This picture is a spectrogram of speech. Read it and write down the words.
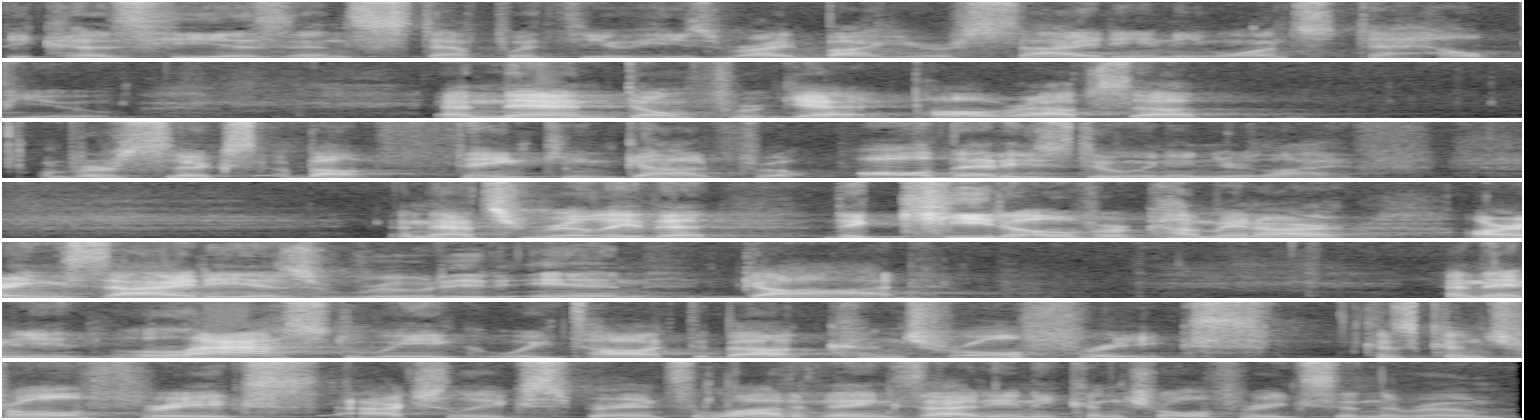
because He is in step with you. He's right by your side and He wants to help you. And then don't forget, Paul wraps up verse 6 about thanking God for all that He's doing in your life. And that's really the, the key to overcoming our, our anxiety is rooted in God. And then last week we talked about control freaks because control freaks actually experience a lot of anxiety. Any control freaks in the room?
